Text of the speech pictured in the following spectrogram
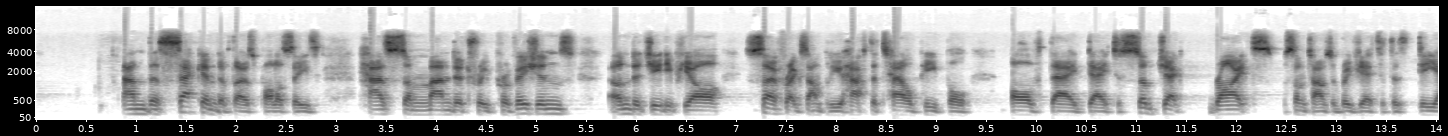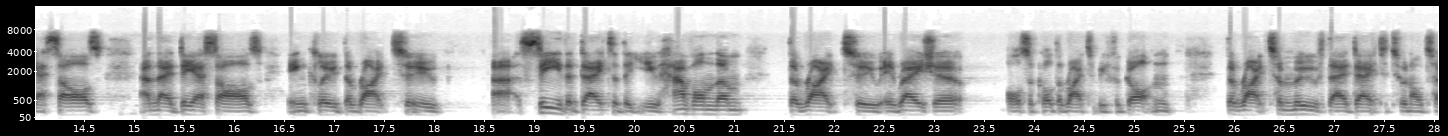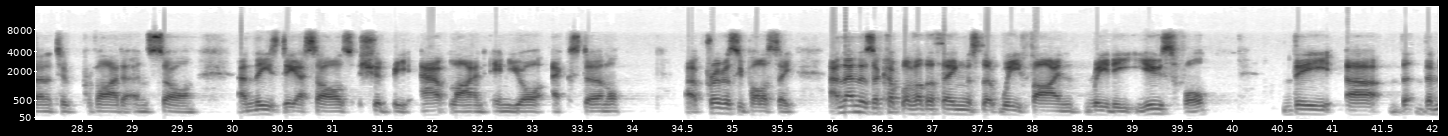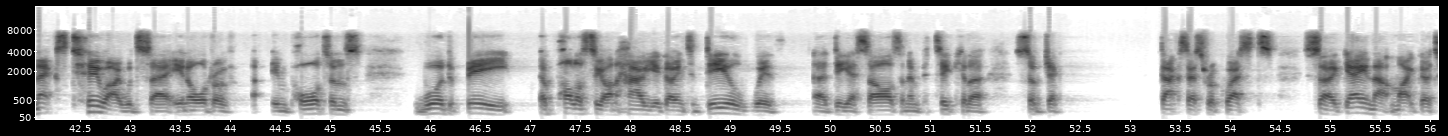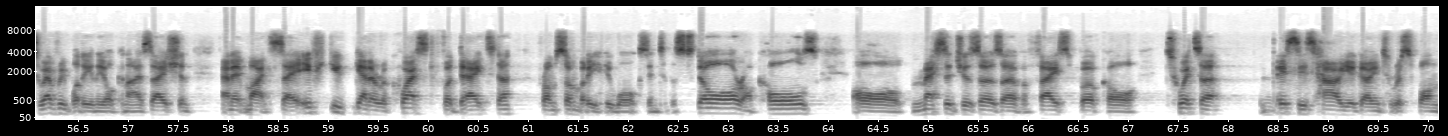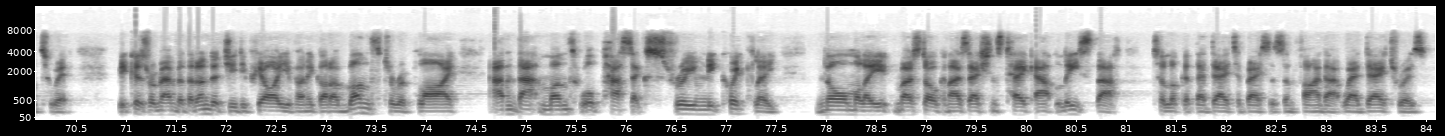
And the second of those policies has some mandatory provisions under GDPR. So, for example, you have to tell people of their data subject rights, sometimes abbreviated as DSRs, and their DSRs include the right to uh, see the data that you have on them, the right to erasure, also called the right to be forgotten, the right to move their data to an alternative provider, and so on. And these DSRs should be outlined in your external uh, privacy policy. And then there's a couple of other things that we find really useful the, uh, the, the next two, I would say, in order of importance, would be a policy on how you're going to deal with uh, DSRs and, in particular, subject access requests. So again, that might go to everybody in the organization, and it might say if you get a request for data from somebody who walks into the store or calls or messages us over Facebook or Twitter, this is how you're going to respond to it. Because remember that under GDPR, you've only got a month to reply, and that month will pass extremely quickly. Normally, most organizations take at least that to look at their databases and find out where data is.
